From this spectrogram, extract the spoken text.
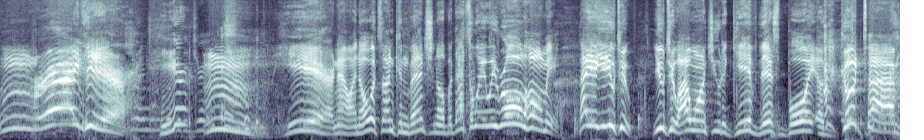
Mm, right here. Here? Mm, here. Now, I know it's unconventional, but that's the way we roll, homie. Hey, you two. You two, I want you to give this boy a good time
